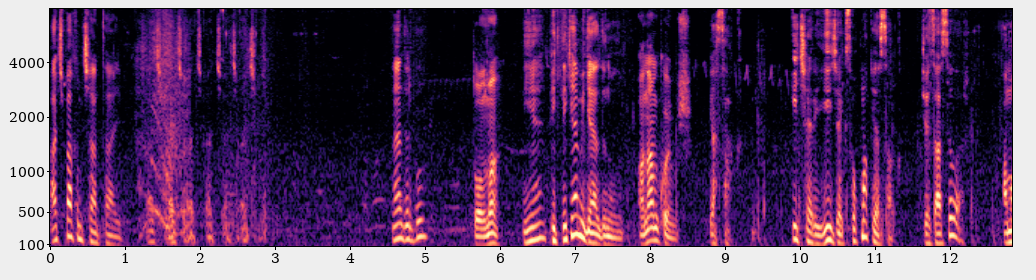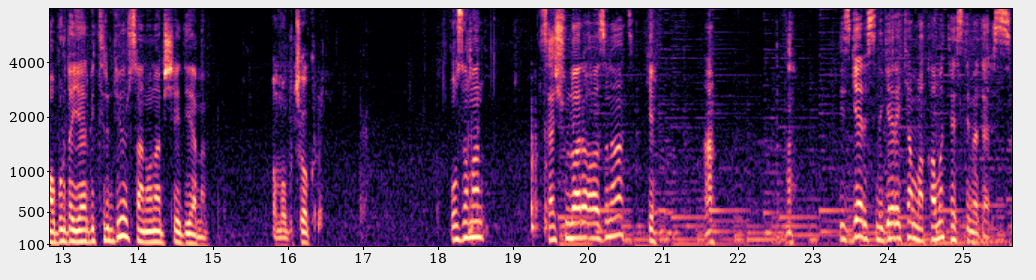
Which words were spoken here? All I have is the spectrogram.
Aç bakayım çantayı. Aç, aç, aç, aç, aç, aç. Nedir bu? Dolma. Niye? Pikniğe mi geldin oğlum? Anam koymuş. Yasak. İçeri yiyecek sokmak yasak. Cezası var. Ama burada yer bitirim diyorsan ona bir şey diyemem. Ama bu çok. O zaman sen şunları ağzına at. Gel. Ha. Biz gerisini gereken makama teslim ederiz.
